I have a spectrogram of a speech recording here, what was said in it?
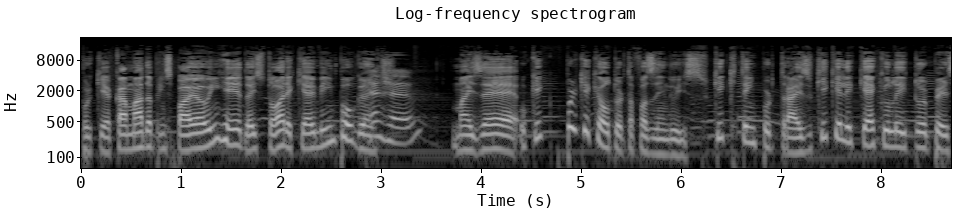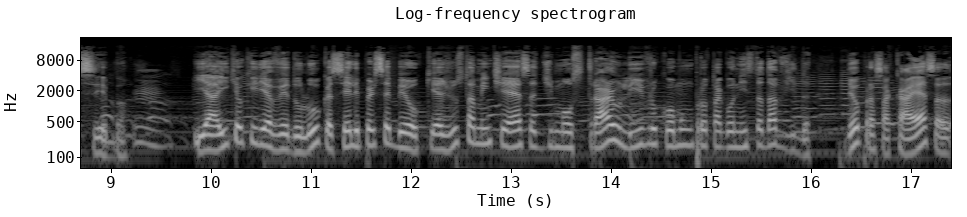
Porque a camada principal é o enredo, a história, que é bem empolgante. Aham. Mas é. O que, por que, que o autor tá fazendo isso? O que, que tem por trás? O que, que ele quer que o leitor perceba? Hum. E aí que eu queria ver do Lucas se ele percebeu que é justamente essa de mostrar o livro como um protagonista da vida. Deu pra sacar essa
